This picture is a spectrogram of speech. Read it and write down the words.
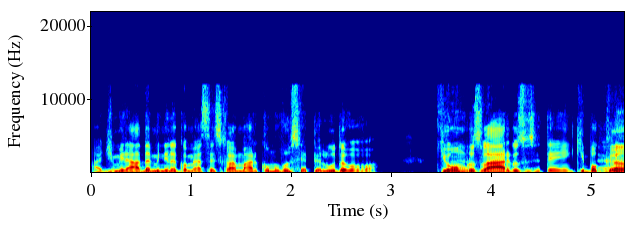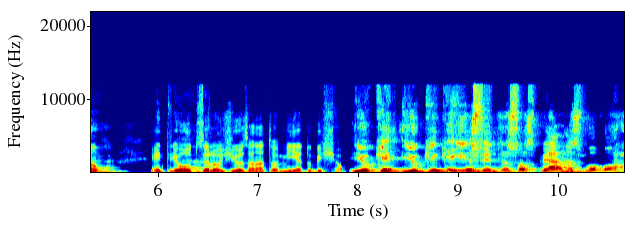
Admirada, a menina começa a exclamar: Como você é peluda, vovó? Que ombros largos você tem, que bocão, É. entre outros elogios à anatomia do bichão. E o, que, e o que, que é isso entre as suas pernas, vovó?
